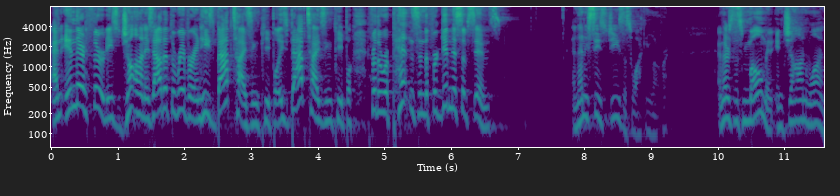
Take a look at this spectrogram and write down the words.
And in their 30s, John is out at the river and he's baptizing people. He's baptizing people for the repentance and the forgiveness of sins. And then he sees Jesus walking. And there's this moment in John 1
